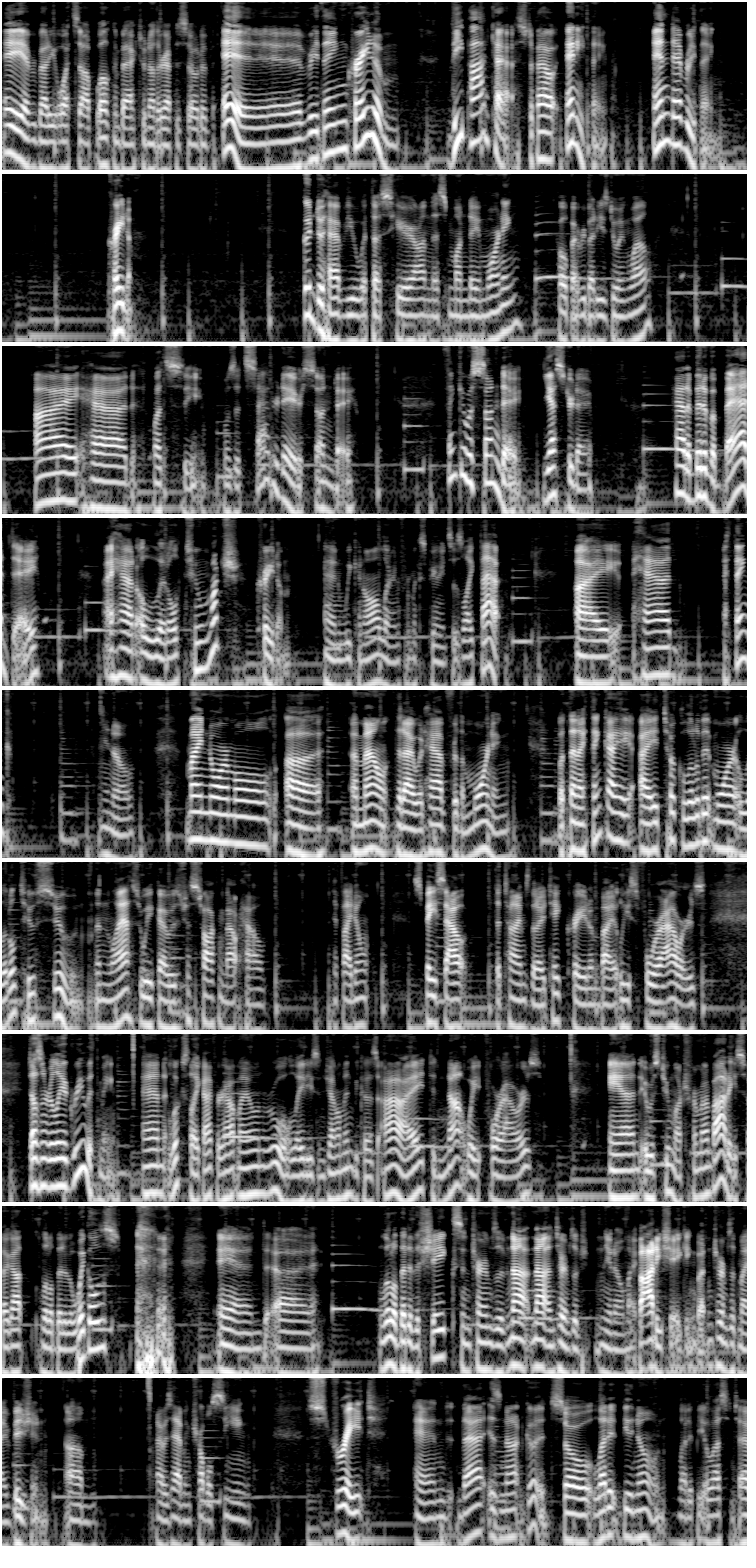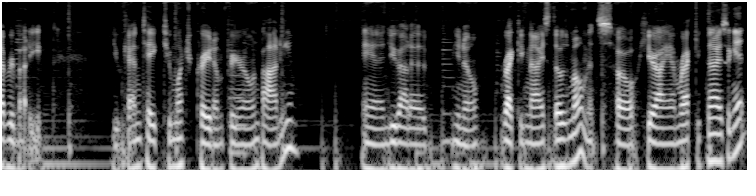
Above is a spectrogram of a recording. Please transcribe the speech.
Hey everybody, what's up? Welcome back to another episode of Everything Kratom, the podcast about anything and everything. Kratom. Good to have you with us here on this Monday morning. Hope everybody's doing well. I had, let's see, was it Saturday or Sunday? I think it was Sunday, yesterday. Had a bit of a bad day I had a little too much kratom, and we can all learn from experiences like that. I had, I think, you know, my normal uh, amount that I would have for the morning, but then I think I, I took a little bit more a little too soon. And last week I was just talking about how if I don't space out the times that I take kratom by at least four hours, doesn't really agree with me. And it looks like I forgot my own rule, ladies and gentlemen, because I did not wait four hours and it was too much for my body. So I got a little bit of the wiggles and uh, a little bit of the shakes in terms of not not in terms of you know my body shaking, but in terms of my vision. Um, I was having trouble seeing straight, and that is not good. So let it be known. Let it be a lesson to everybody you can take too much kratom for your own body and you gotta you know recognize those moments. So here i am recognizing it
